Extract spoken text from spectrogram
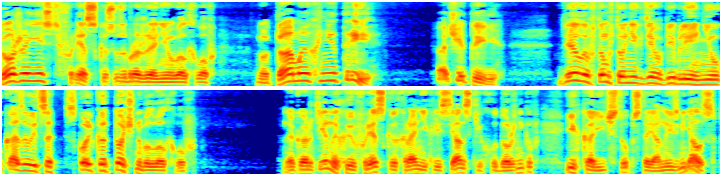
тоже есть фреска с изображением волхвов, но там их не три, а четыре. Дело в том, что нигде в Библии не указывается, сколько точно было волхвов. На картинах и фресках ранних христианских художников их количество постоянно изменялось.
